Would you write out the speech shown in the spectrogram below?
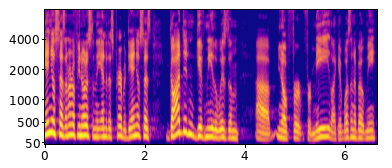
Daniel says, I don't know if you noticed in the end of this prayer, but Daniel says, God didn't give me the wisdom, uh, you know, for, for me, like it wasn't about me.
